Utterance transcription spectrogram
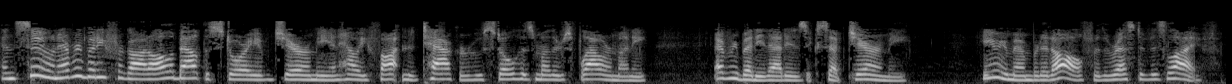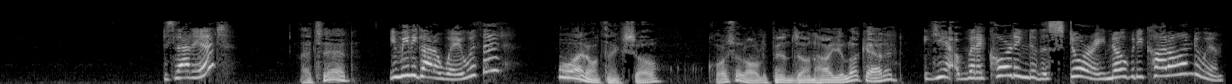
And soon everybody forgot all about the story of Jeremy and how he fought an attacker who stole his mother's flour money. Everybody, that is, except Jeremy. He remembered it all for the rest of his life. Is that it? That's it. You mean he got away with it? Oh, I don't think so. Of course, it all depends on how you look at it. Yeah, but according to the story, nobody caught on to him.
